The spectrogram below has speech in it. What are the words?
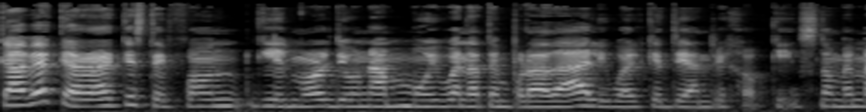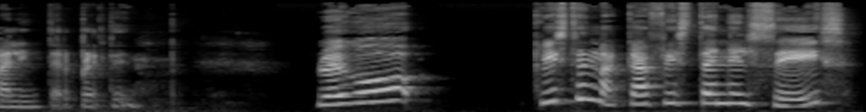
Cabe aclarar que Stephon Gilmore dio una muy buena temporada, al igual que DeAndre Hopkins, no me malinterpreten. Luego, Christian McCaffrey está en el 6.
